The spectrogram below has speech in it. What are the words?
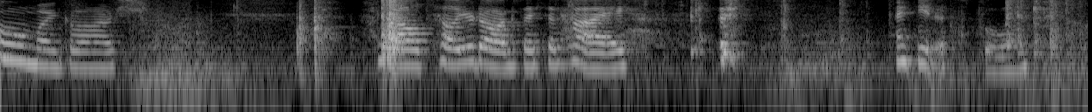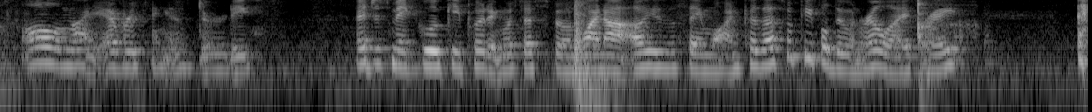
Oh my gosh. Well, tell your dogs I said hi. I need a spoon. All of my everything is dirty. I just made glooky pudding with this spoon. Why not? I'll use the same one because that's what people do in real life, right?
